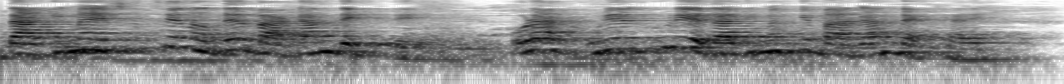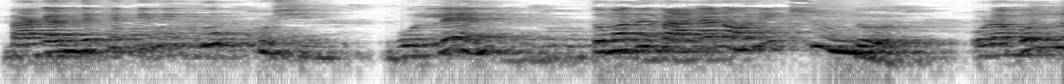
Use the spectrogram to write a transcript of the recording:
দাদিমা এসেছেন ওদের বাগান দেখতে। ওরা ঘুরে ঘুরে দাদিমাকে বাগান দেখায়। বাগান দেখে তিনি খুব খুশি। বললেন তোমাদের বাগান অনেক সুন্দর। ওরা বলল,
